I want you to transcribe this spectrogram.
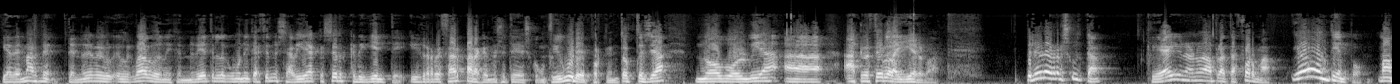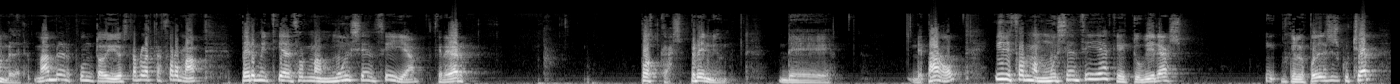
Y además de tener el, grado de ingeniería de telecomunicaciones, había que ser creyente y rezar para que no se te desconfigure, porque entonces ya no volvía a, crecer la hierba. Pero ahora resulta que hay una nueva plataforma. Llevaba un tiempo, Mumbler, mumbler.io. Esta plataforma permitía de forma muy sencilla crear podcast premium de, de pago y de forma muy sencilla que tuvieras que lo pudieras escuchar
